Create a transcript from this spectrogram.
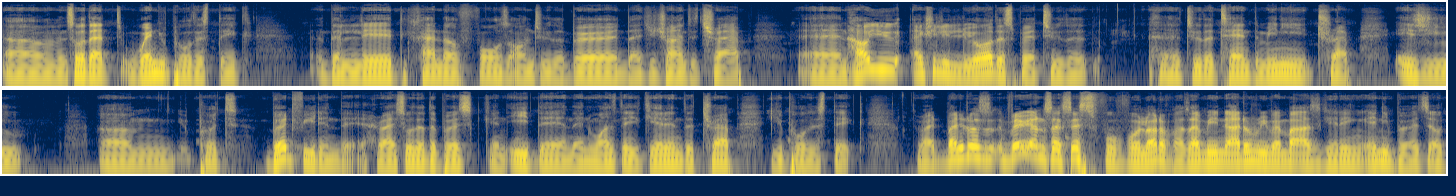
um, so that when you pull the stick, the lid kind of falls onto the bird that you're trying to trap. And how you actually lure this bird to the to the tent, the mini trap, is you um, put bird feed in there, right? So that the birds can eat there, and then once they get in the trap, you pull the stick, right? But it was very unsuccessful for a lot of us. I mean, I don't remember us getting any birds or,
